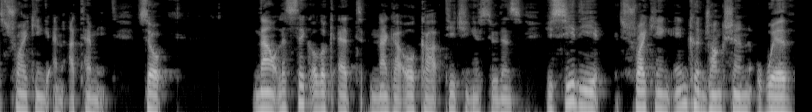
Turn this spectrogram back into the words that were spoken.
striking and atemi. So now let's take a look at Nagaoka teaching his students. You see the striking in conjunction with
